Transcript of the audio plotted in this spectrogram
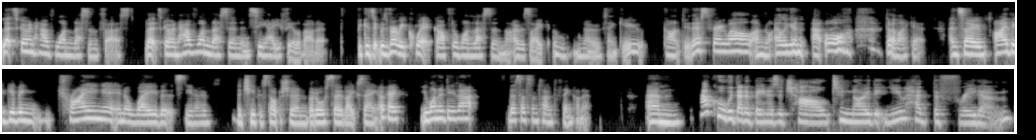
let's go and have one lesson first let's go and have one lesson and see how you feel about it because it was very quick after one lesson that i was like oh no thank you can't do this very well. I'm not elegant at all. Don't like it. And so either giving, trying it in a way that's, you know, the cheapest option, but also like saying, okay, you want to do that? Let's have some time to think on it. Um, How cool would that have been as a child to know that you had the freedom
